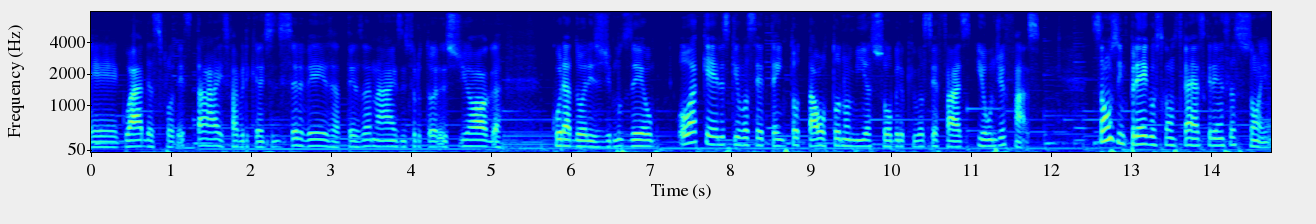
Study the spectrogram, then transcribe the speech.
É, guardas florestais, fabricantes de cerveja, artesanais, instrutores de yoga, curadores de museu ou aqueles que você tem total autonomia sobre o que você faz e onde faz. São os empregos com os quais as crianças sonham,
